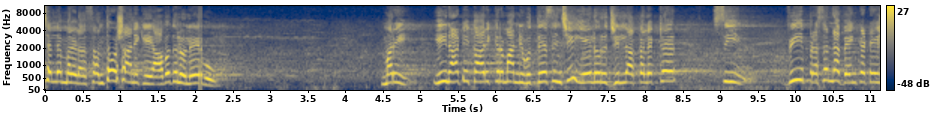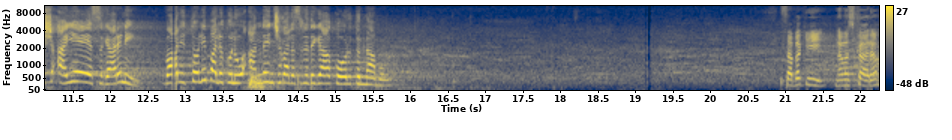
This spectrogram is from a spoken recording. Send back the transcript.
చెల్లెమ్మల సంతోషానికి అవధులు లేవు. మరి ఈనాటి కార్యక్రమాన్ని ఉద్దేశించి ఏలూరు జిల్లా collector C V Prasanna Venkatesh IAS గారిని వారి తొలి పలుకులు అందించవలసినదిగా కోరుతున్నాము. సభకి నమస్కారం.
